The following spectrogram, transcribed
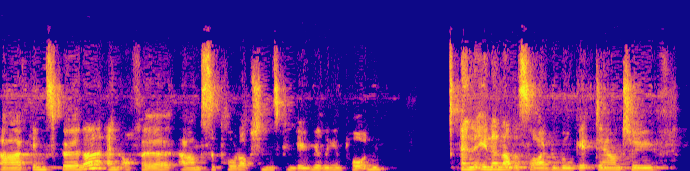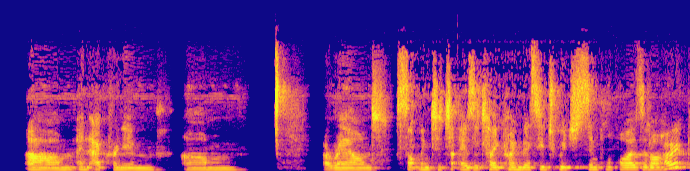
uh, things further and offer um, support options can be really important. And in another slide, we will get down to um, an acronym um, around something to t- as a take home message, which simplifies it, I hope.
